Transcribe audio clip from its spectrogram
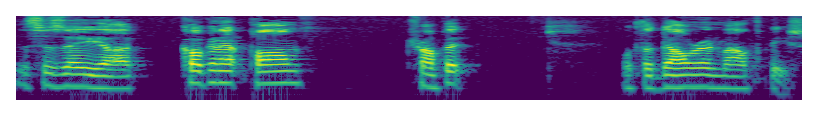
This is a uh, coconut palm trumpet with a Delrin mouthpiece.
